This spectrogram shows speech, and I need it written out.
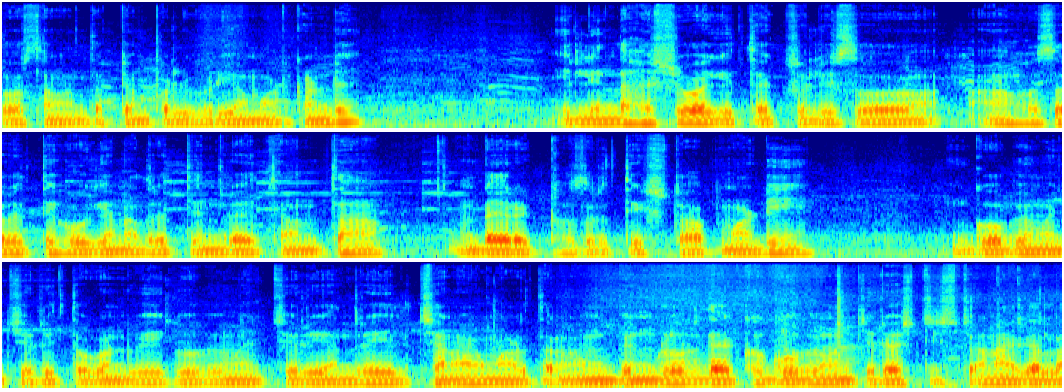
ತೋರ್ಸೋಣ ಅಂತ ಟೆಂಪಲ್ ವಿಡಿಯೋ ಮಾಡ್ಕೊಂಡು ಇಲ್ಲಿಂದ ಹಸಿವಾಗಿತ್ತು ಆ್ಯಕ್ಚುಲಿ ಸೊ ಹೊಸರತ್ತಿಗೆ ಹೋಗಿ ಏನಾದರೂ ತಿಂದ್ರಾಯ್ತು ಅಂತ ಡೈರೆಕ್ಟ್ ಹೊಸರತ್ತಿಗೆ ಸ್ಟಾಪ್ ಮಾಡಿ ಗೋಬಿ ಮಂಚೂರಿ ತೊಗೊಂಡ್ವಿ. ಗೋಬಿ ಮಂಚೂರಿ ಅಂದರೆ ಇಲ್ಲಿ ಚೆನ್ನಾಗಿ ಮಾಡ್ತಾರೆ. ನಮ್ಮ ಬೆಂಗಳೂರ್ದು ಯಾಕೆ ಗೋಬಿ ಮಂಚೂರಿ ಅಷ್ಟು ಇಷ್ಟನೇ ಆಗಲ್ಲ.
